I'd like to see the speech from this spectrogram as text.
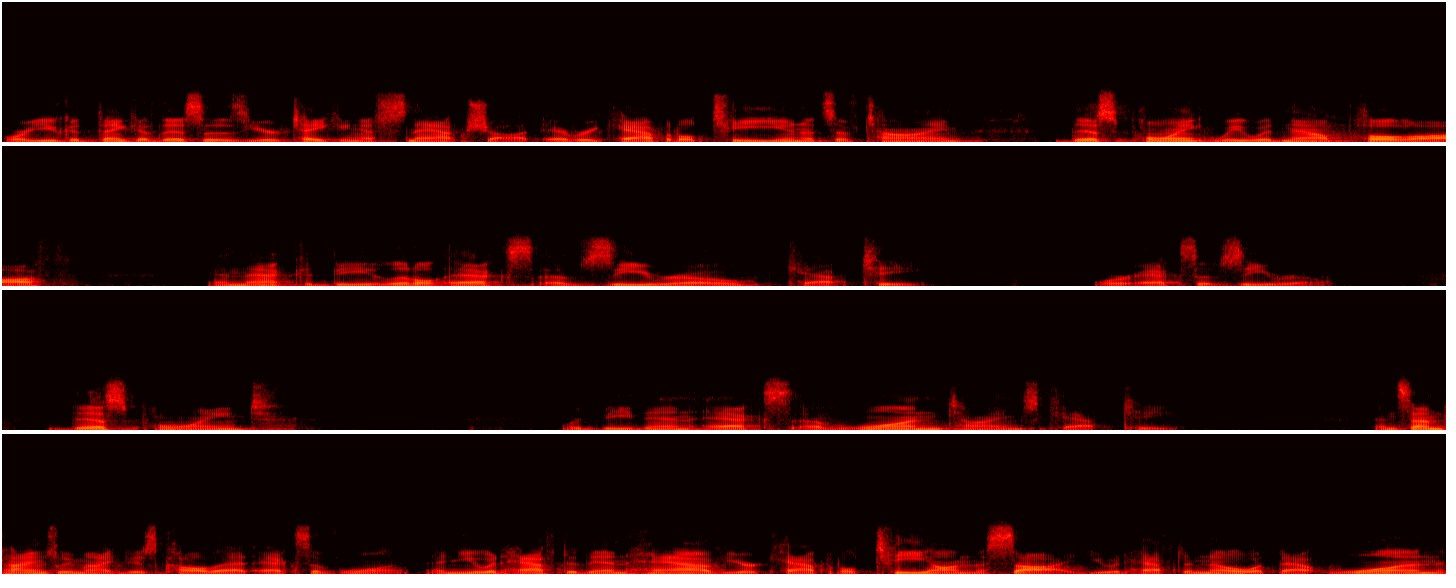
Or you could think of this as you're taking a snapshot. Every capital T units of time this point we would now pull off, and that could be little x of 0 cap t, or x of 0. This point would be then x of 1 times cap t. And sometimes we might just call that x of 1. And you would have to then have your capital T on the side. You would have to know what that 1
